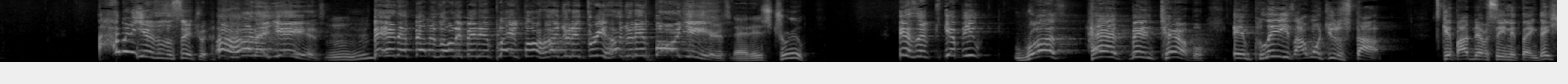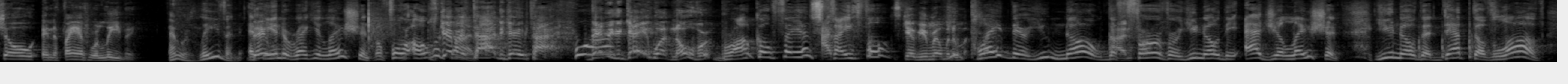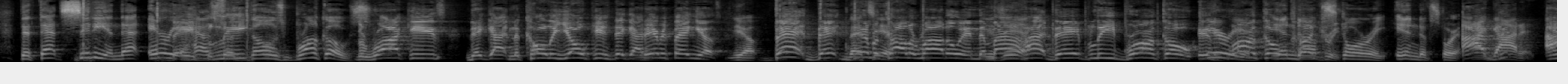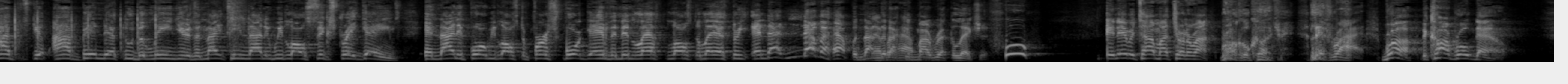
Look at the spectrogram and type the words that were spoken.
How many years is a century? A hundred years. Mm-hmm. The NFL has only been in place for 100 304 years. That is true. Is it, Skip? You, Russ has been terrible. And please, I want you to stop Skip, I've never seen anything. They showed, and the fans were leaving. They were leaving at they, the end of regulation before overtime. Skip is tied. The game tied. What? the game wasn't over. Bronco fans, I, faithful. Skip, you remember you the, played there. You know the I, fervor. You know the adulation. You know the depth of love that that city and that area has bleed. for those Broncos. The Rockies, they got Nikola Jokic. They got everything else. Yeah. That, that Denver, it. Colorado, and the Mile High, they bleed Bronco. It's Period. Bronco End country. of story. End of story. I, I got it. I, I've been there through the lean years. In 1990, we lost six straight games. In 94, we lost the first four games and then last, lost the last three. And that never happened. Not never that I can my recollection. Whew. And every time I turn around, Bronco country, let's ride. Bruh, the car broke down.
